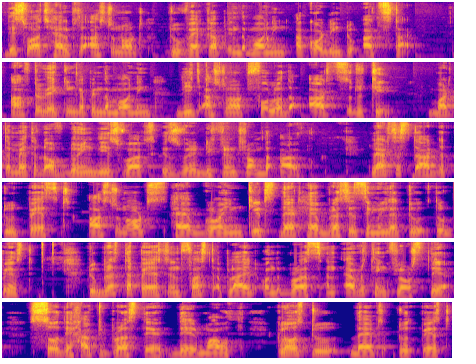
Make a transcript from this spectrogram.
This watch helps the astronaut to wake up in the morning according to Earth's time. After waking up in the morning, these astronauts follow the Earth's routine but the method of doing these works is very different from the earth. Let's start the toothpaste. Astronauts have growing kits that have brushes similar to toothpaste. To brush the paste and first apply it on the brush and everything floats there. So they have to brush their, their mouth close to that toothpaste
